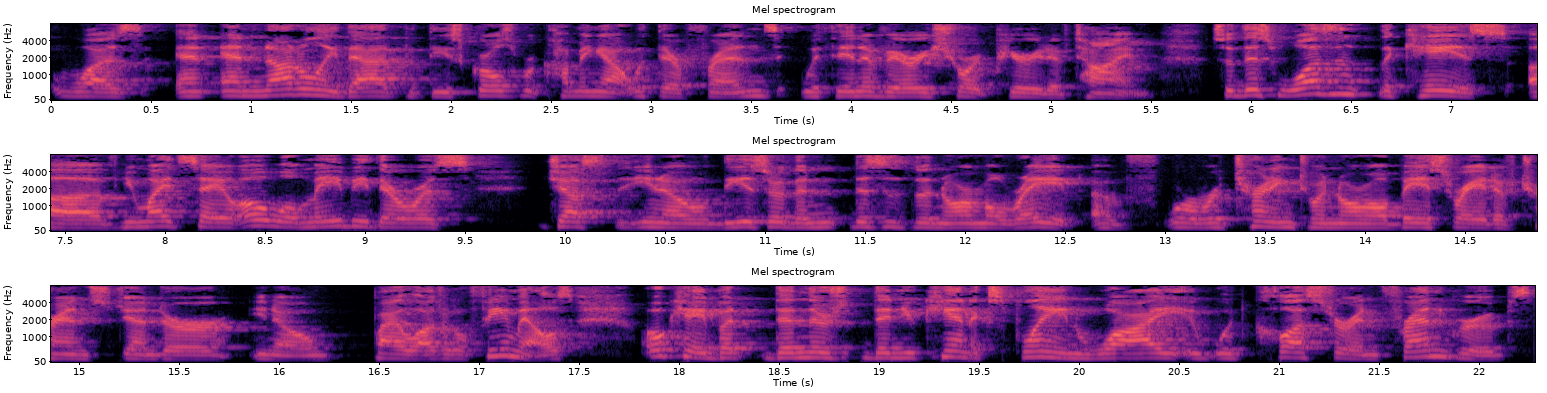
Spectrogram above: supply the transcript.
was, and, and not only that, but these girls were coming out with their friends within a very short period of time. So this wasn't the case of, you might say, oh, well, maybe there was just, you know, these are the, this is the normal rate of, we're returning to a normal base rate of transgender, you know, biological females. Okay, but then there's then you can't explain why it would cluster in friend groups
